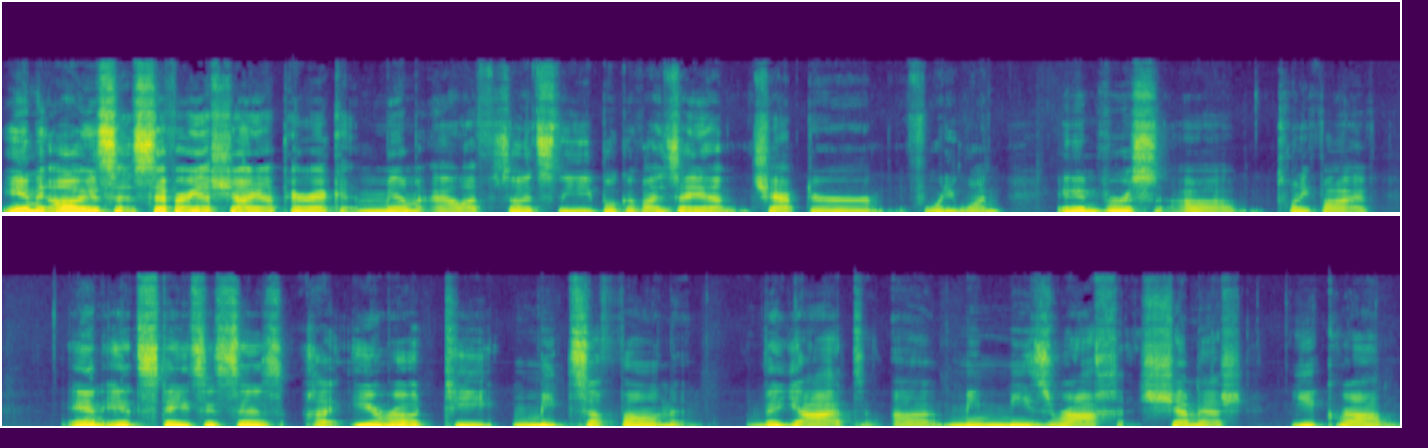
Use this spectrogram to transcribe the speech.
in uh, it's Sefer Yeshaya Perek Mem Aleph. So it's the book of Isaiah, chapter 41, and in verse uh, 25. And it states, it says, Ha'iroti mitzafon v'yat uh, mimizrach shemesh yikra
